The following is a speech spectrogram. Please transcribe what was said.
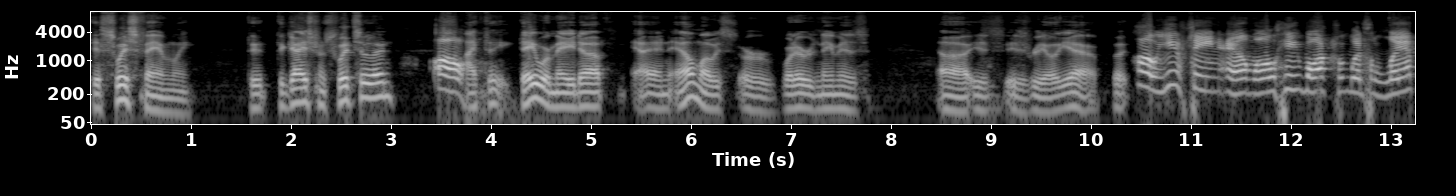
the Swiss family, the the guys from Switzerland. Oh, I think they were made up, and Elmo's or whatever his name is, uh, is is real. Yeah, but oh, you've seen Elmo. He walks with a limp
